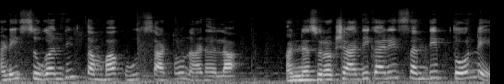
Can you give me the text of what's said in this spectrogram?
आणि सुगंधित तंबाखू साठवून आढळला. अन्न सुरक्षा अधिकारी संदीप तोरणे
